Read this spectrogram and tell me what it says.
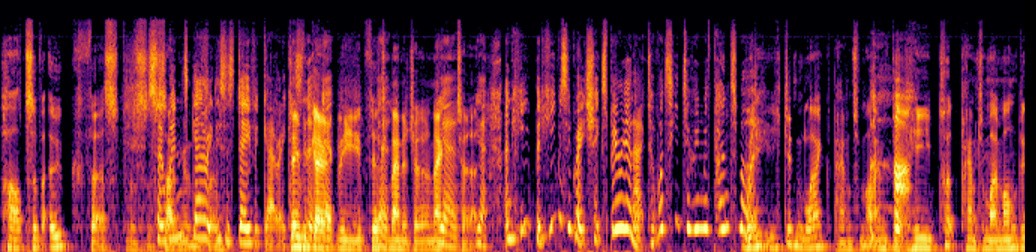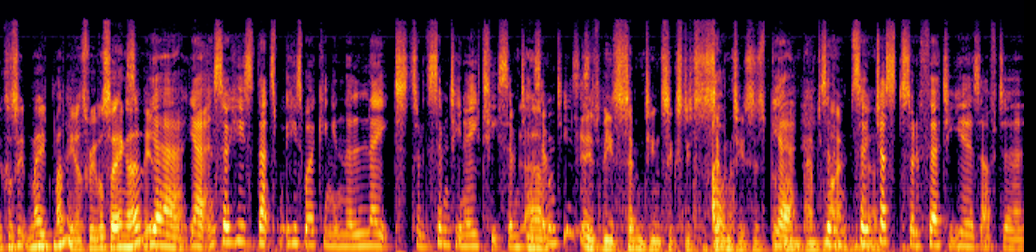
"Hearts of Oak" first was So sung. when's Garrick? This is David Garrick, David isn't it? Garrick, Yeah. the theatre Yeah. manager and actor. Yeah, and he, but he was a great Shakespearean actor. What's he doing with pantomime? Well, he, he didn't like pantomime, but he put pantomime on because it made money, as we were saying earlier. Yeah, yeah, and so he's that's he's working in the late sort of the 1780s, Um, 1770s. it'd be 1760s to Oh, right. 70s is yeah. pantomime. So, the, so yeah. Just sort of 30 years after,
